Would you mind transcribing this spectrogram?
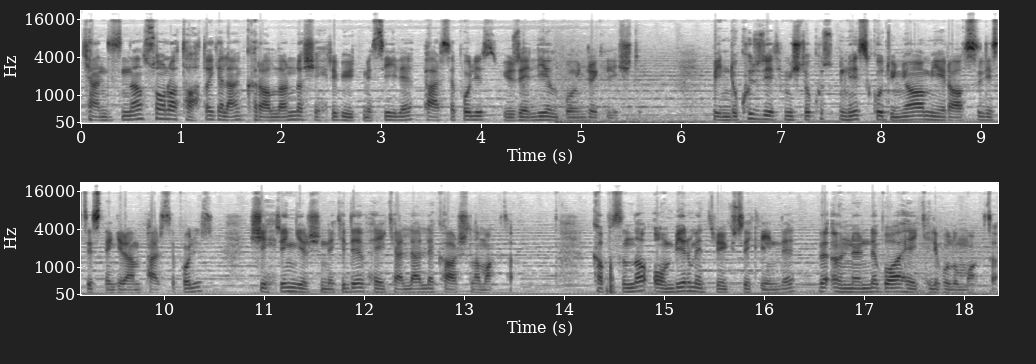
Kendisinden sonra tahta gelen kralların da şehri büyütmesiyle Persepolis 150 yıl boyunca gelişti. 1979 UNESCO Dünya Mirası listesine giren Persepolis, şehrin girişindeki dev heykellerle karşılamakta. Kapısında 11 metre yüksekliğinde ve önlerinde boğa heykeli bulunmakta.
